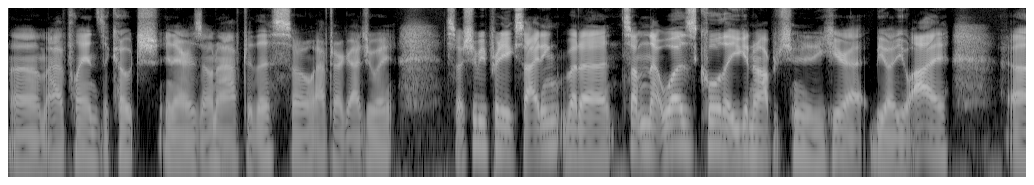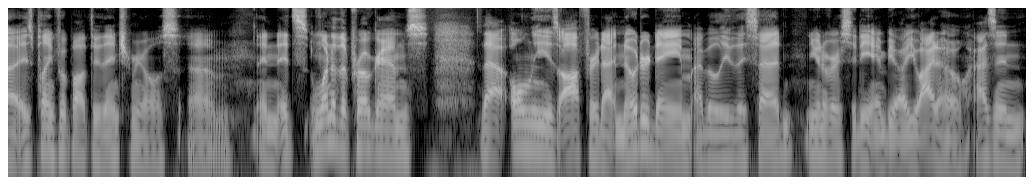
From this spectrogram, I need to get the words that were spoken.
Um, I have plans to coach in Arizona after this, so after I graduate. So it should be pretty exciting. But uh, something that was cool that you get an opportunity here at BYUI uh, is playing football through the intramurals. Um, and it's one of the programs that only is offered at Notre Dame, I believe they said, University and BYU Idaho, as in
